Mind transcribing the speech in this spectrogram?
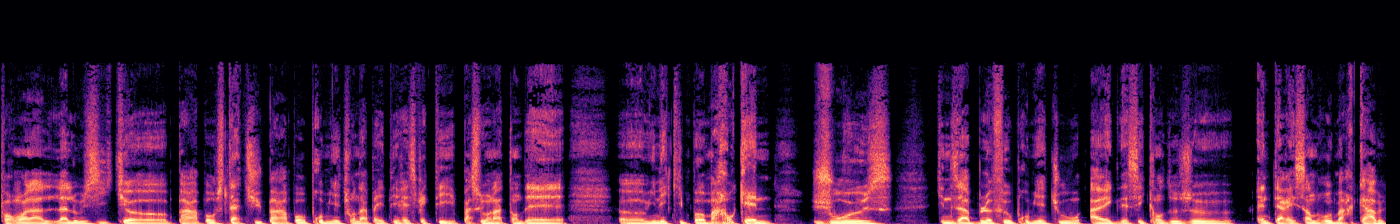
Pour moi, la, la logique euh, par rapport au statut, par rapport au premier tour n'a pas été respectée parce qu'on attendait euh, une équipe euh, marocaine joueuse qui nous a bluffé au premier tour avec des séquences de jeu intéressantes, remarquables.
